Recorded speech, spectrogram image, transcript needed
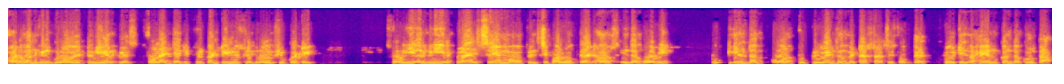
third one will grow at near place. So like that, it will continuously grow if you cut it. So here we apply same uh, principle of that herbs in the body to kill the or to prevent the metastasis of that. So it is a Hemkanda Gruta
